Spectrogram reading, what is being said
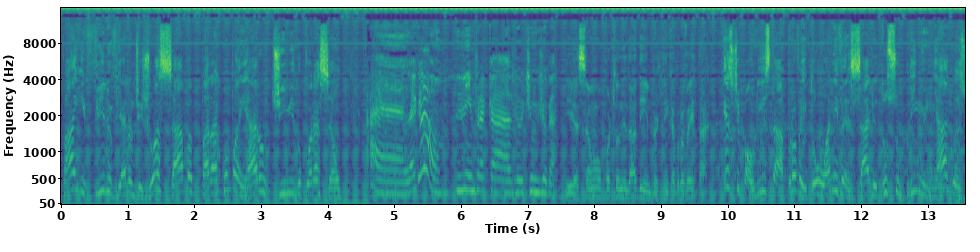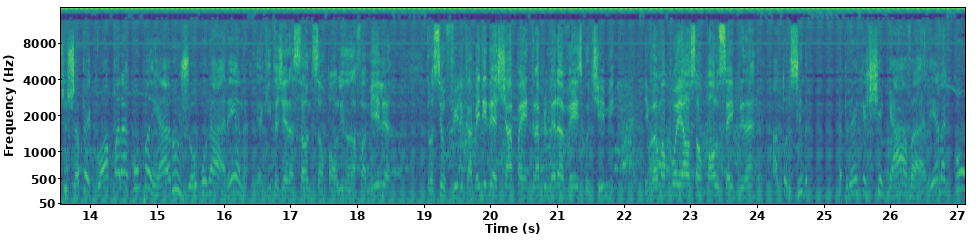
pai e filho vieram de Joaçaba para acompanhar o time do coração. É legal vir pra cá ver o time jogar. E essa é uma oportunidade ímpar, tem que aproveitar. Este paulista aproveitou o aniversário do sobrinho em Águas de Chapecó para acompanhar o jogo na arena. É a quinta geração de São Paulino na família. Trouxe o filho, acabei de deixar para entrar a primeira vez com o time. E vamos apoiar o São Paulo sempre, né? A torcida branca chegava à arena com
